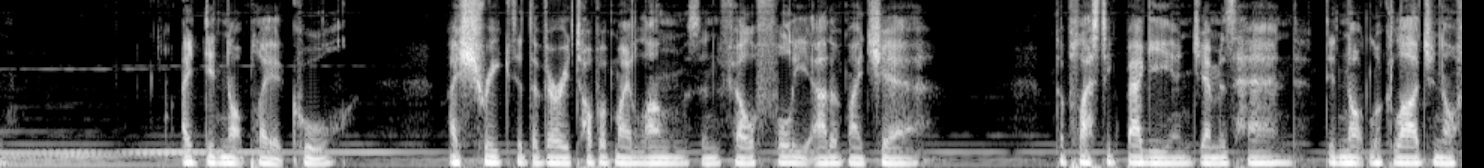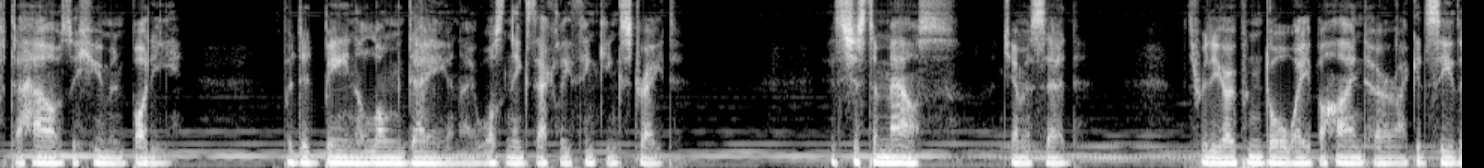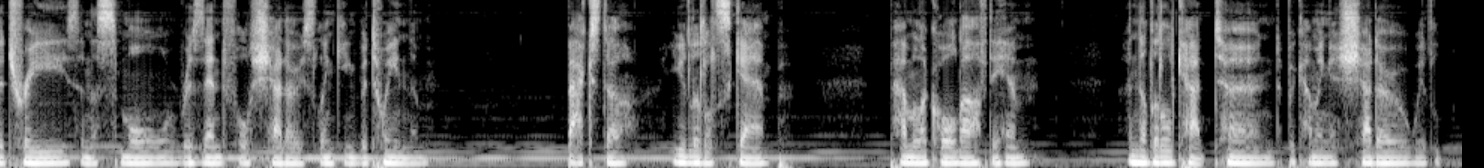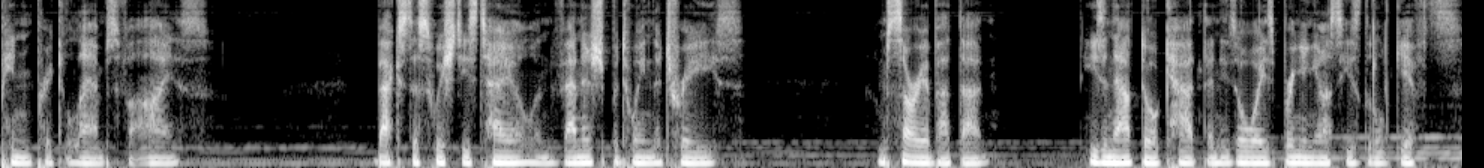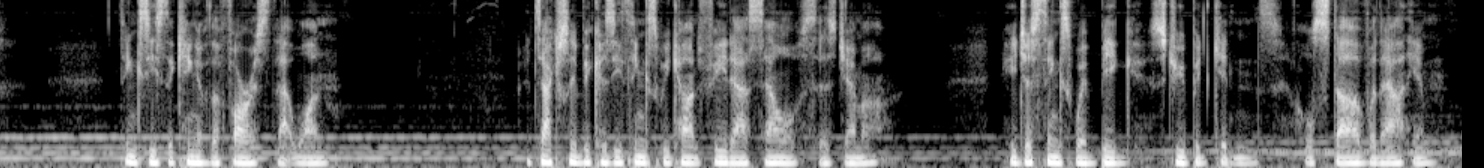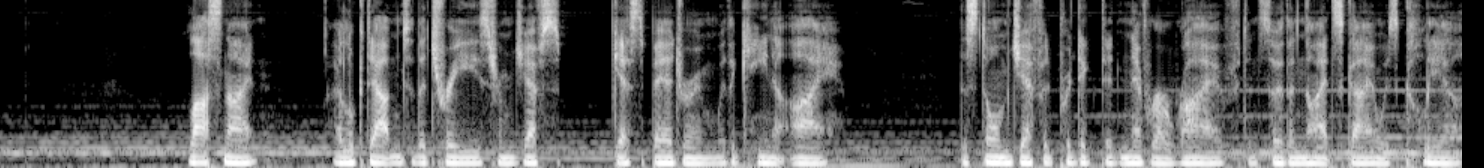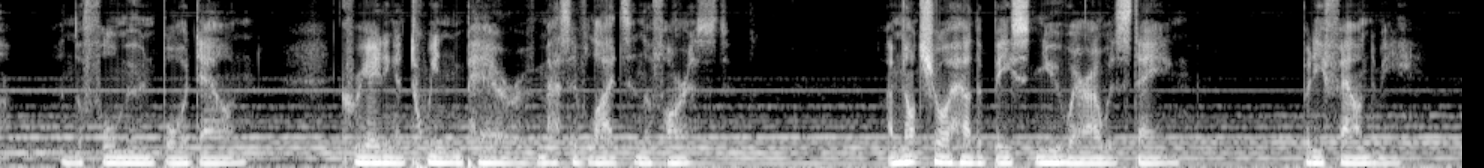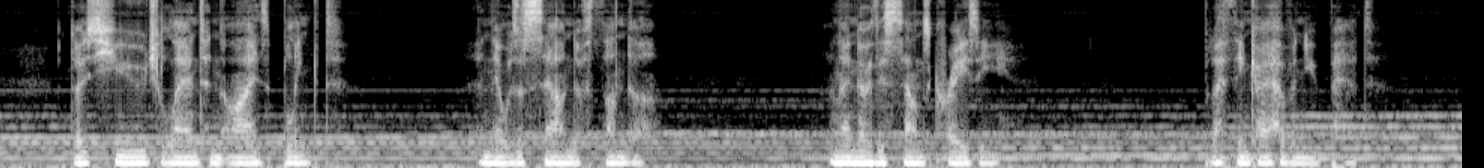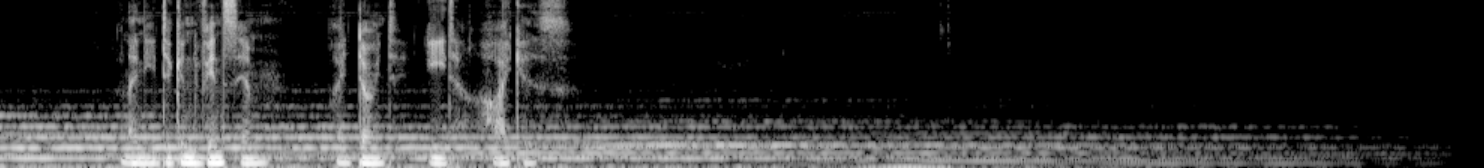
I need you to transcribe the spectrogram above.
I did not play it cool. I shrieked at the very top of my lungs and fell fully out of my chair. The plastic baggie in Gemma's hand did not look large enough to house a human body, but it had been a long day and I wasn't exactly thinking straight. It's just a mouse, Gemma said. Through the open doorway behind her, I could see the trees and the small, resentful shadow slinking between them. Baxter, you little scamp, Pamela called after him, and the little cat turned, becoming a shadow with pinprick lamps for eyes. Baxter swished his tail and vanished between the trees. I'm sorry about that. He's an outdoor cat and he's always bringing us his little gifts. Thinks he's the king of the forest, that one. It's actually because he thinks we can't feed ourselves, says Gemma. He just thinks we're big, stupid kittens who'll starve without him. Last night, I looked out into the trees from Jeff's guest bedroom with a keener eye. The storm Jeff had predicted never arrived, and so the night sky was clear and the full moon bore down, creating a twin pair of massive lights in the forest. I'm not sure how the beast knew where I was staying, but he found me. Those huge lantern eyes blinked, and there was a sound of thunder. And I know this sounds crazy, but I think I have a new pet and I need to convince him I don't eat hikers.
